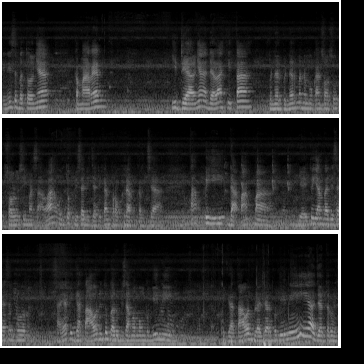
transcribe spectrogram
ini sebetulnya kemarin idealnya adalah kita benar-benar menemukan solu- solusi masalah untuk bisa dijadikan program kerja. Tapi tidak apa-apa yaitu yang tadi saya sebut. Saya tiga tahun itu baru bisa ngomong begini. Tiga tahun belajar begini aja terus.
